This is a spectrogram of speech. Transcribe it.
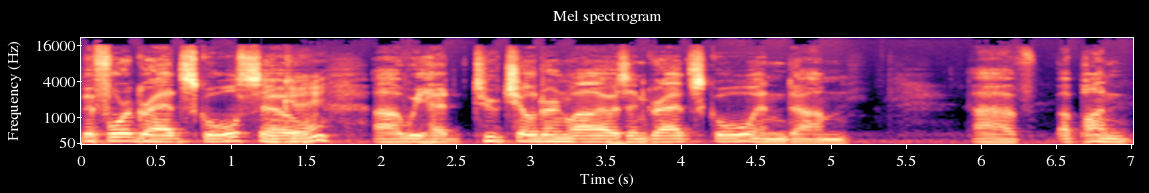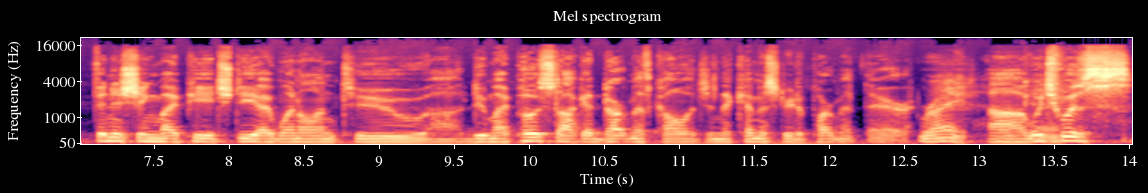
before grad school. So okay. uh, we had two children while I was in grad school, and um, uh, upon finishing my PhD, I went on to uh, do my postdoc at Dartmouth College in the chemistry department there. Right. Uh, okay. Which was.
